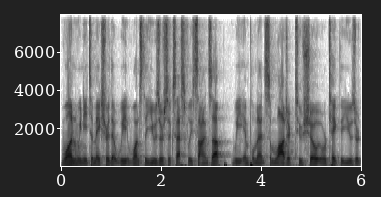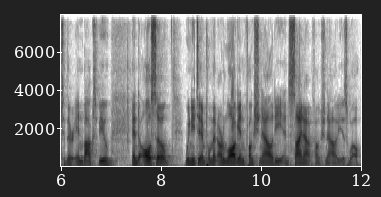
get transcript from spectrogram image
One, we need to make sure that we once the user successfully signs up, we implement some logic to show or take the user to their inbox view. And also, we need to implement our login functionality and sign out functionality as well.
